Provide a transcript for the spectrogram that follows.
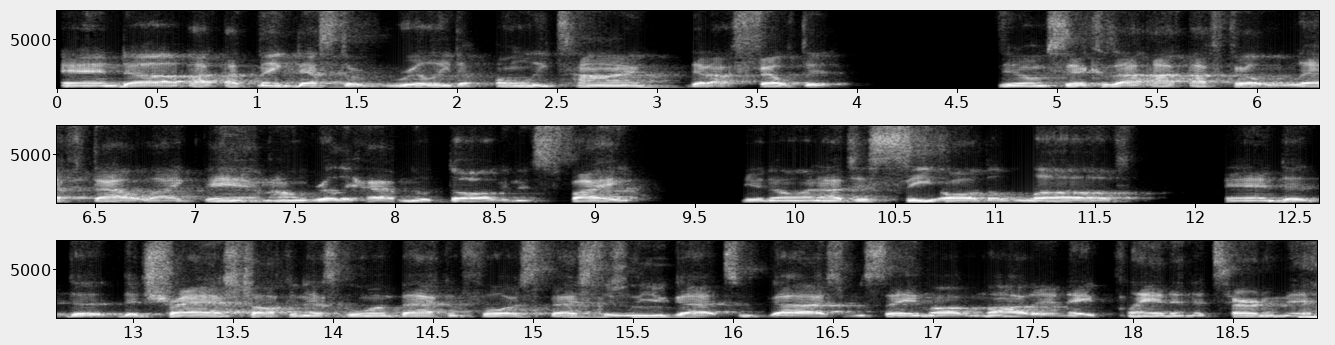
and uh, I, I think that's the really the only time that I felt it. You know what I'm saying? Because I, I I felt left out. Like, damn, I don't really have no dog in this fight. You know, and I just see all the love and the the, the trash talking that's going back and forth, especially when you got two guys from the same alma mater and they playing in a tournament.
